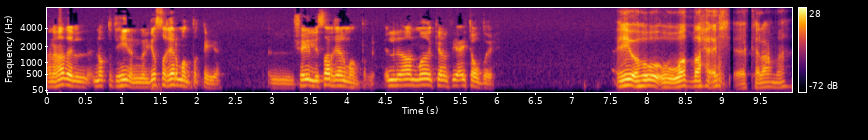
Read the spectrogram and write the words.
أنا هذا نقطتي هنا إن القصة غير منطقية. الشيء اللي صار غير منطقي. إلى الآن ما كان في أي توضيح. أيوه هو وضح إيش آه، كلامه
